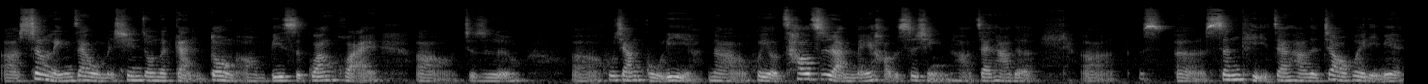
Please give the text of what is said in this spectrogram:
啊圣灵在我们心中的感动啊，彼此关怀啊，就是。呃，互相鼓励，那会有超自然美好的事情哈，在他的呃呃身体，在他的教会里面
